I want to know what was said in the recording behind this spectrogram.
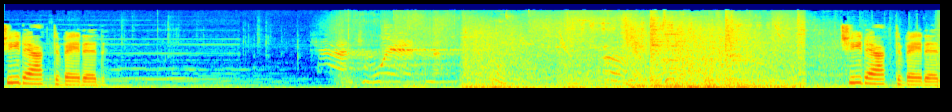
Cheat activated. Can't win. Cheat activated.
